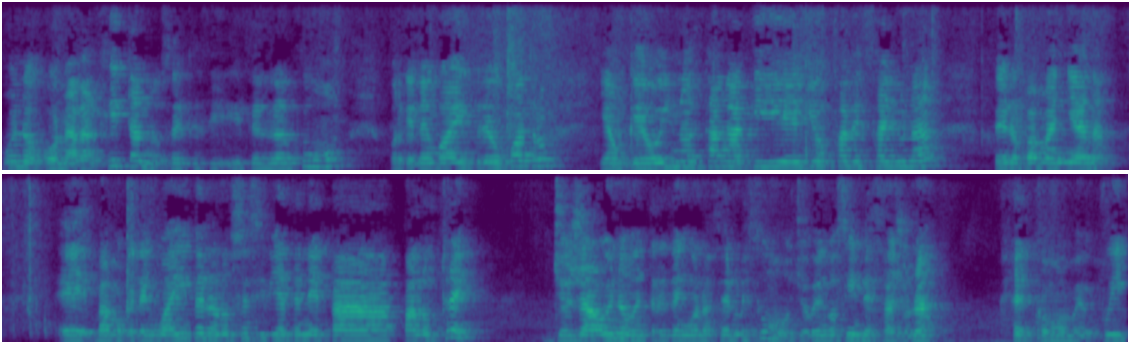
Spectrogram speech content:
bueno, o naranjitas, no sé si tendrán zumo, porque tengo ahí tres o cuatro, y aunque hoy no están aquí ellos para desayunar, pero para mañana. Eh, vamos, que tengo ahí, pero no sé si voy a tener para los tres. Yo ya hoy no me entretengo en hacerme zumo, yo vengo sin desayunar, como me fui,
